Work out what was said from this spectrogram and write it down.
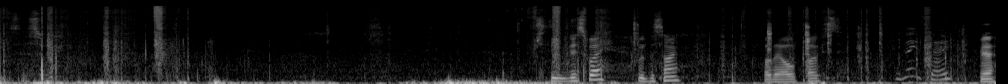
It's this way. This way with the sign or the old post? I think so. Yeah.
